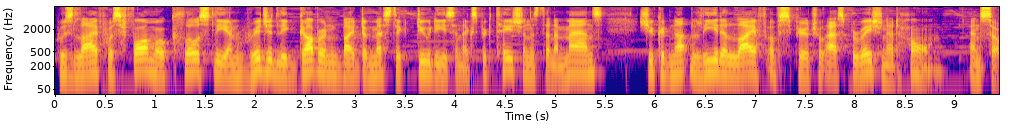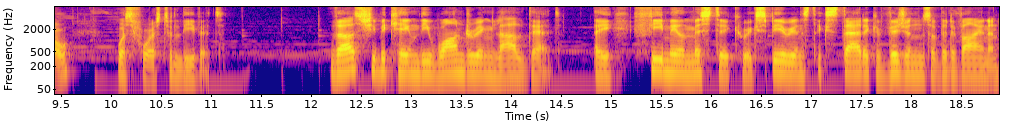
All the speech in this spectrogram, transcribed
whose life was far more closely and rigidly governed by domestic duties and expectations than a man's, she could not lead a life of spiritual aspiration at home, and so was forced to leave it. Thus she became the wandering Lal Ded, a female mystic who experienced ecstatic visions of the divine and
